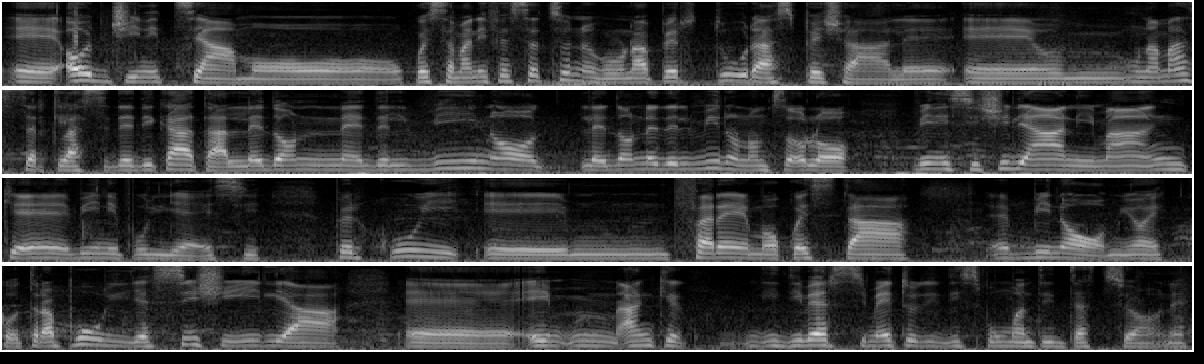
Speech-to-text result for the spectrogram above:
E oggi iniziamo questa manifestazione con un'apertura speciale, una masterclass dedicata alle donne del vino, le donne del vino non solo vini siciliani ma anche vini pugliesi, per cui eh, faremo questo binomio ecco, tra Puglia e Sicilia eh, e anche i diversi metodi di spumantizzazione.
